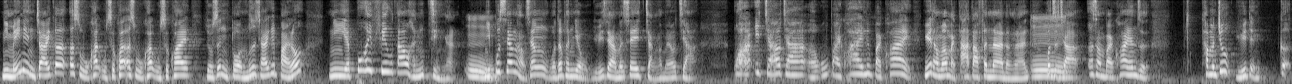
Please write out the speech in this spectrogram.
你每年加一个二十五块、五十块、二十五块、五十块，有时你多，你不是加一个百咯，你也不会 feel 到很紧啊，嗯，你不像好像我的朋友有一些他们现在讲他们要加，哇，一加要加呃五百块、六百块，因为他们要买大大份啊，当然，或者加二三百块样子，他们就有一点个。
